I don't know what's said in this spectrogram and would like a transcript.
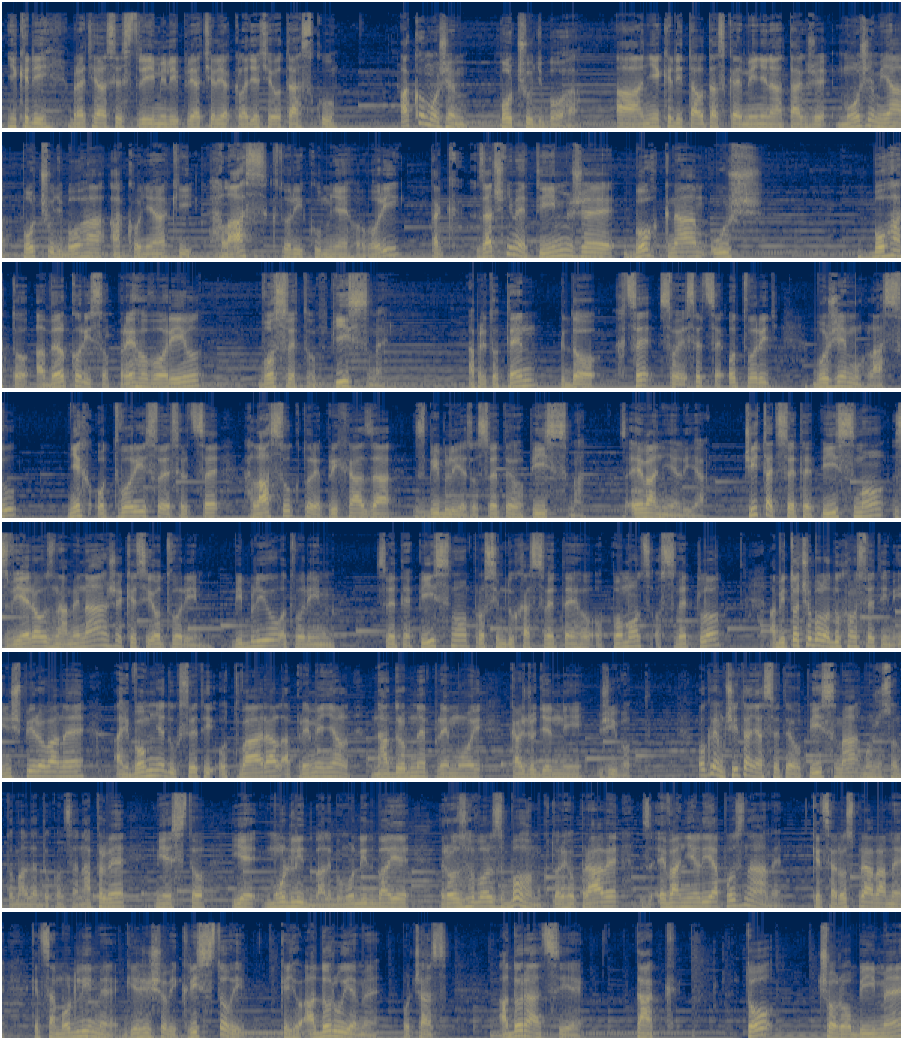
Niekedy, bratia a sestry, milí priatelia, kladete otázku, ako môžem počuť Boha? A niekedy tá otázka je mienená tak, že môžem ja počuť Boha ako nejaký hlas, ktorý ku mne hovorí? Tak začneme tým, že Boh k nám už bohato a veľkoryso prehovoril vo Svetom písme. A preto ten, kto chce svoje srdce otvoriť Božiemu hlasu, nech otvorí svoje srdce hlasu, ktoré prichádza z Biblie, zo svätého písma, z Evanielia. Čítať sväté písmo s vierou znamená, že keď si otvorím Bibliu, otvorím sväté písmo, prosím Ducha Svetého o pomoc, o svetlo, aby to, čo bolo Duchom Svetým inšpirované, aj vo mne Duch Svetý otváral a premenial na drobné pre môj každodenný život. Okrem čítania svätého písma, možno som to mal dať dokonca na prvé miesto, je modlitba, lebo modlitba je rozhovor s Bohom, ktorého práve z Evanielia poznáme. Keď sa rozprávame, keď sa modlíme k Ježišovi Kristovi, keď ho adorujeme počas adorácie, tak to, čo robíme,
